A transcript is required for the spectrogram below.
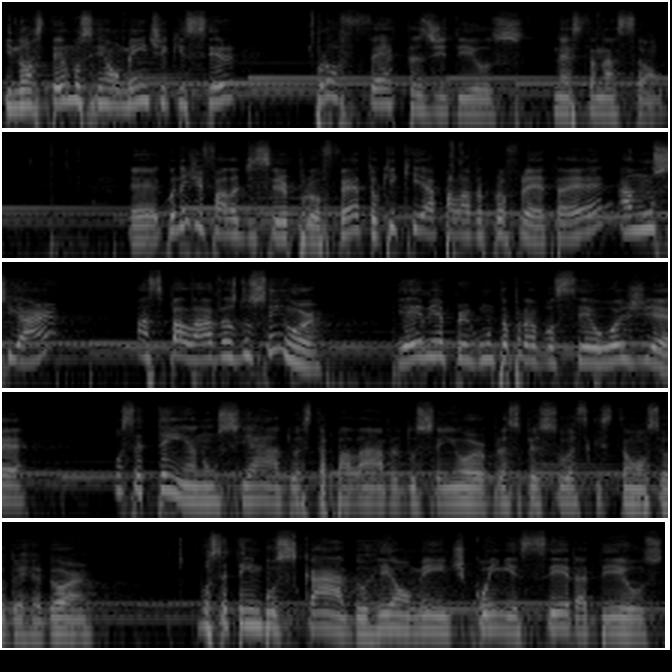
E nós temos realmente que ser profetas de Deus nesta nação. É, quando a gente fala de ser profeta, o que, que é a palavra profeta? É anunciar as palavras do Senhor. E aí minha pergunta para você hoje é: você tem anunciado esta palavra do Senhor para as pessoas que estão ao seu derredor? Você tem buscado realmente conhecer a Deus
